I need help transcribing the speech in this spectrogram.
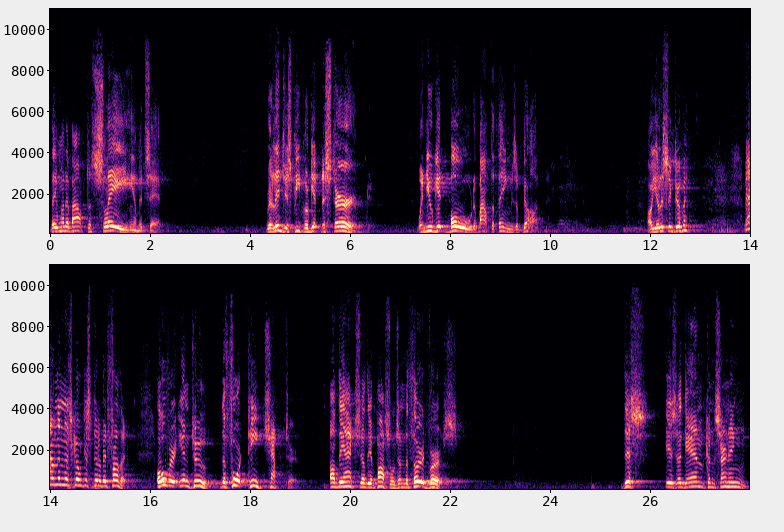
They went about to slay him, it said. Religious people get disturbed when you get bold about the things of God. Are you listening to me? Now, then let's go just a little bit further. Over into the 14th chapter of the Acts of the Apostles in the third verse. This is again concerning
